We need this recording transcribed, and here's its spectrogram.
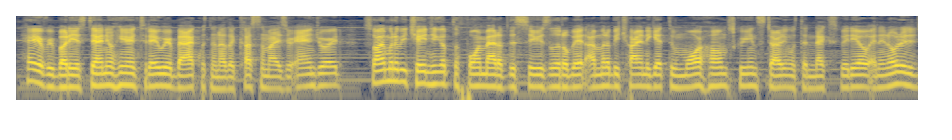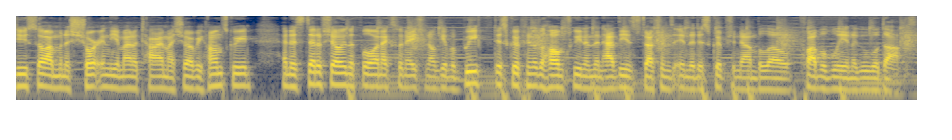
Hey everybody, it's Daniel here and today we're back with another Customize Your Android. So I'm going to be changing up the format of this series a little bit. I'm going to be trying to get through more home screens starting with the next video and in order to do so I'm going to shorten the amount of time I show every home screen and instead of showing the full on explanation I'll give a brief description of the home screen and then have the instructions in the description down below, probably in a Google Docs.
